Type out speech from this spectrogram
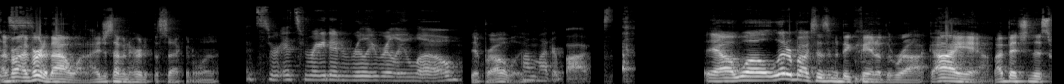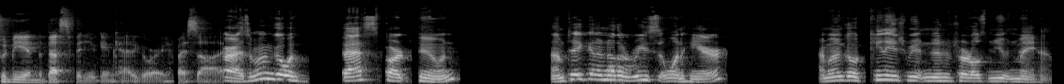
I've, I've heard of that one. I just haven't heard of the second one. It's it's rated really really low Yeah, probably. on Letterboxd. Yeah, well, Letterboxd isn't a big fan of The Rock. I am. I bet you this would be in the best video game category if I saw it. All right, so I'm gonna go with best cartoon. I'm taking another recent one here. I'm gonna go Teenage Mutant Ninja Turtles: Mutant Mayhem.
